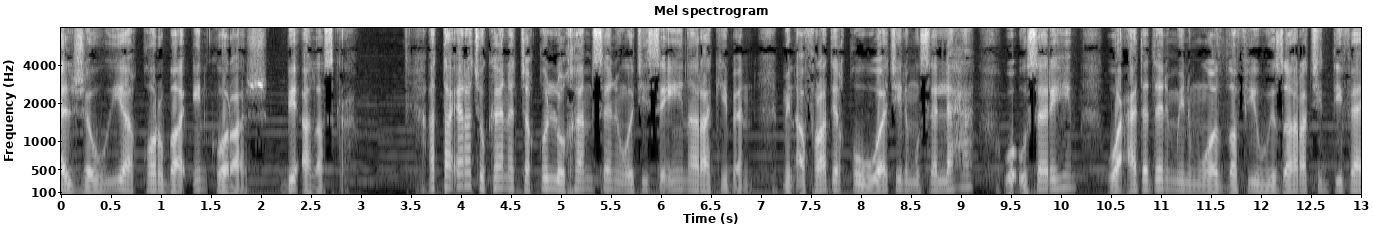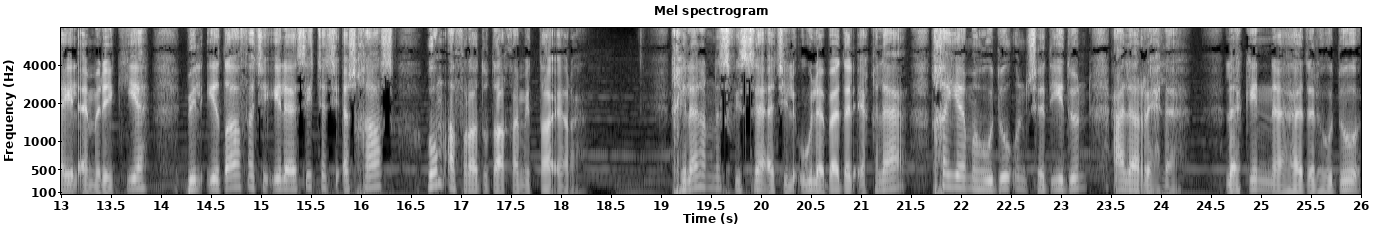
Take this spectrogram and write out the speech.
الجوية قرب إنكوراج بألاسكا. الطائرة كانت تقل 95 راكبا من أفراد القوات المسلحة وأسرهم وعددا من موظفي وزارة الدفاع الأمريكية بالإضافة إلى ستة أشخاص هم أفراد طاقم الطائرة. خلال النصف الساعة الأولى بعد الإقلاع خيم هدوء شديد على الرحلة. لكن هذا الهدوء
